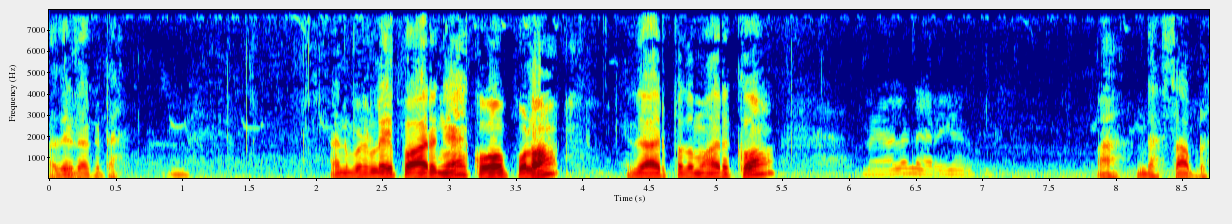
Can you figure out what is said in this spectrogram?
அதை எடுக்கட்ட நண்பர்களே பாருங்க கோவப்பழம். இது அற்புதமாக இருக்கும். மேலே நிறைய இருக்கு. ஆ இந்த சாப்பிடு.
